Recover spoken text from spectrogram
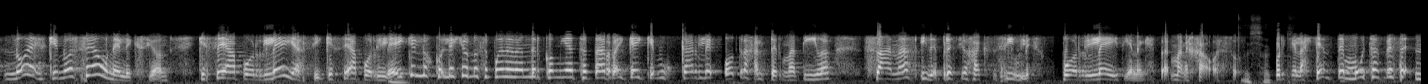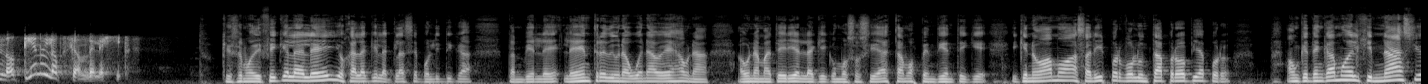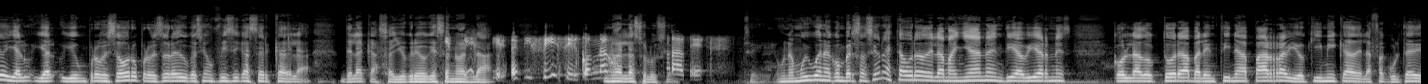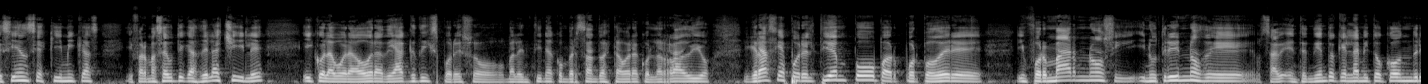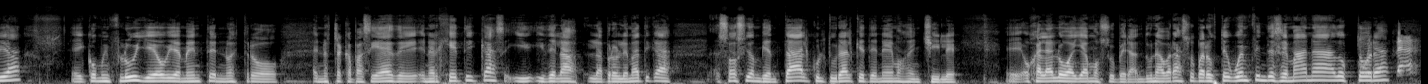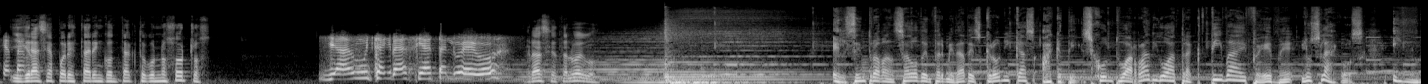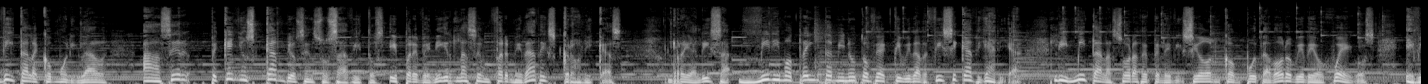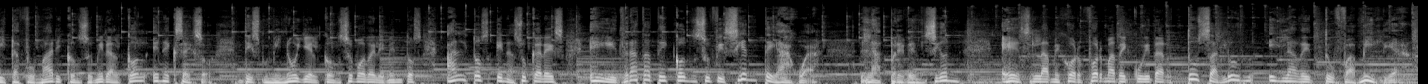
no es que no sea una elección, que sea por ley así, que sea por ley que en los colegios no se puede vender comida chatarra y que hay que buscarle otras alternativas sanas y de precios accesibles. Por ley tiene que estar manejado eso, porque la gente muchas veces no tiene la opción de elegir que se modifique la ley y ojalá que la clase política también le, entre de una buena vez a una, a una materia en la que como sociedad estamos pendientes y que, y que no vamos a salir por voluntad propia, por, aunque tengamos el gimnasio y, y, un profesor o profesora de educación física cerca de la, de la casa. Yo creo que esa no es la, es difícil, con una no es la solución. Sí, una muy buena conversación a esta hora de la mañana, en día viernes, con la doctora Valentina Parra, bioquímica de la Facultad de Ciencias Químicas y Farmacéuticas de la Chile y colaboradora de ACDIS, por eso Valentina conversando a esta hora con la radio. Gracias por el tiempo, por, poder eh, informarnos y, nutrirnos de, entendiendo qué es la mitocondria, y eh, cómo influye obviamente en, nuestro, en nuestras capacidades de, energéticas y, de la, la problemática socioambiental, cultural que tenemos en Chile. Eh, ojalá lo vayamos superando. Un abrazo para usted, buen fin de semana, doctora, y gracias por estar en contacto con nosotros. Ya, muchas gracias, hasta luego. Gracias, hasta luego. El Centro Avanzado de Enfermedades Crónicas ACTIS, junto a Radio Atractiva FM Los Lagos, invita a la comunidad a hacer pequeños cambios en sus hábitos y prevenir las enfermedades crónicas. Realiza mínimo 30 minutos de actividad física diaria. Limita las horas de televisión, computador o videojuegos. Evita fumar y consumir alcohol en exceso. Disminuye el consumo de alimentos altos en azúcares e hidrátate con suficiente agua. La prevención es la mejor forma de cuidar tu salud y la de tu familia.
